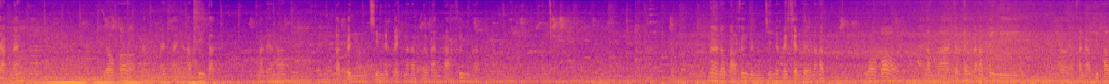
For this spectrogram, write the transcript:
จากนั้น เราก็นำไม้ไผ่นะครับที่ตัดมาแล้วนะครับ ตัดเป็นชิ้นเล็กๆนะครับ โดยการผ่าครึ่งนะครับ เมื่อเราผ่าครึ่งเป็นชิ้นเล็กๆเสร็จแล้วนะครับ เราก็นำมาจัดแต่งนะครับให้มีขนาดที่เท่า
